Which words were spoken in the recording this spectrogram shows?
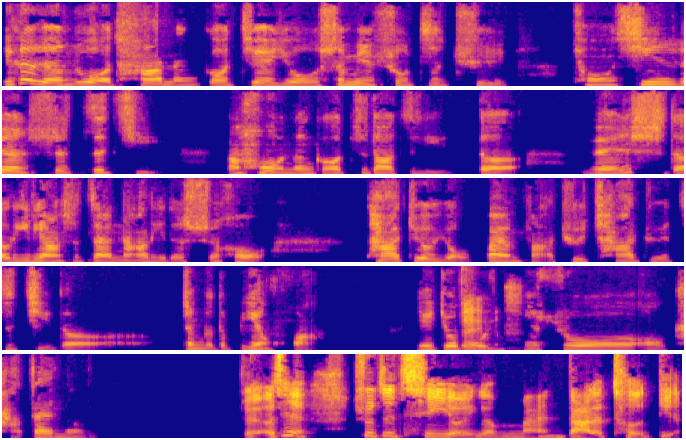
一个人如果他能够借由生命数字去重新认识自己，然后能够知道自己的原始的力量是在哪里的时候，他就有办法去察觉自己的整个的变化，也就不是说哦卡在那里。对，而且数字七有一个蛮大的特点，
